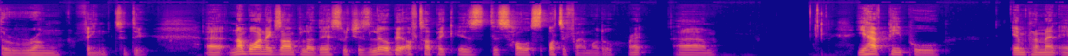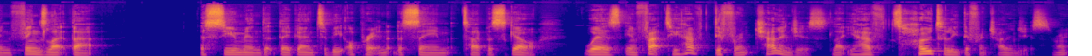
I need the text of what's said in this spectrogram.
the wrong thing to do. Uh, number one example of this, which is a little bit off topic, is this whole Spotify model, right? Um, you have people implementing things like that, assuming that they're going to be operating at the same type of scale. Whereas in fact, you have different challenges. Like you have totally different challenges, right?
